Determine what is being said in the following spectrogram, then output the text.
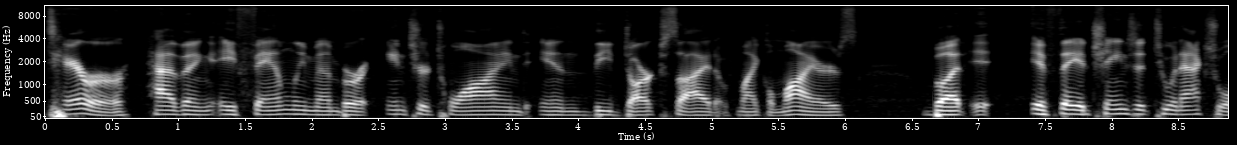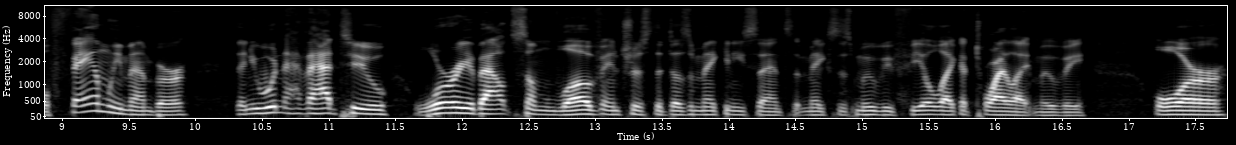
terror having a family member intertwined in the dark side of Michael Myers. But it, if they had changed it to an actual family member, then you wouldn't have had to worry about some love interest that doesn't make any sense that makes this movie feel like a Twilight movie or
